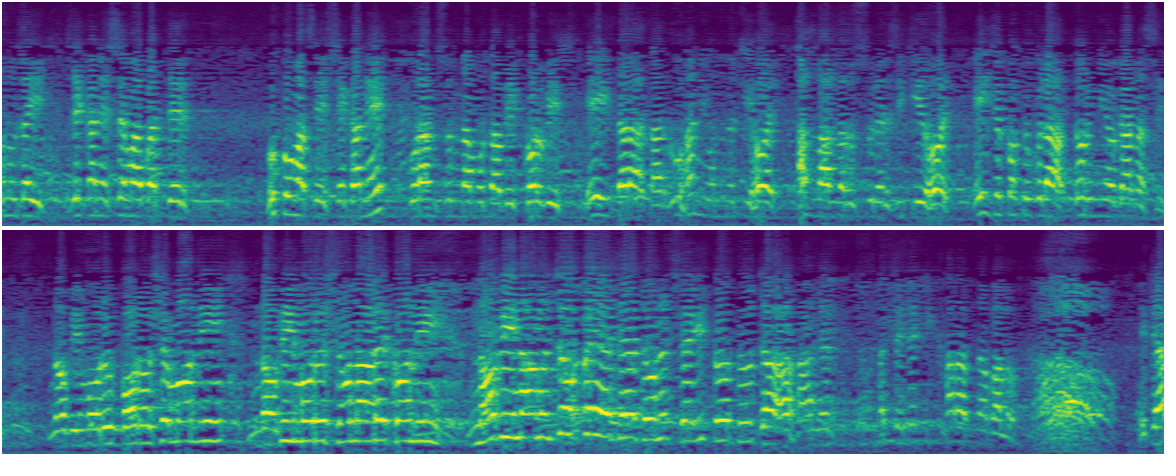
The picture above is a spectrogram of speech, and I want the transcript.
অনুযায়ী যেখানে সেমাবাদ্যের হুকুম আছে সেখানে কোরআন সুন্না মোতাবেক করবে। এই দ্বারা তার রুহানি উন্নতি হয় আল্লাহ আল্লাহ রসুলের জিকির হয়। এই যে কতগুলা ধর্মীয় গান আছে। নবী মরু পরশ মনি নবী মরু সোনার কনি নবী নাম জপে যে জন সেই তো দু জাহানের। আচ্ছা এটা কি খারাপ না ভালো? এটা?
